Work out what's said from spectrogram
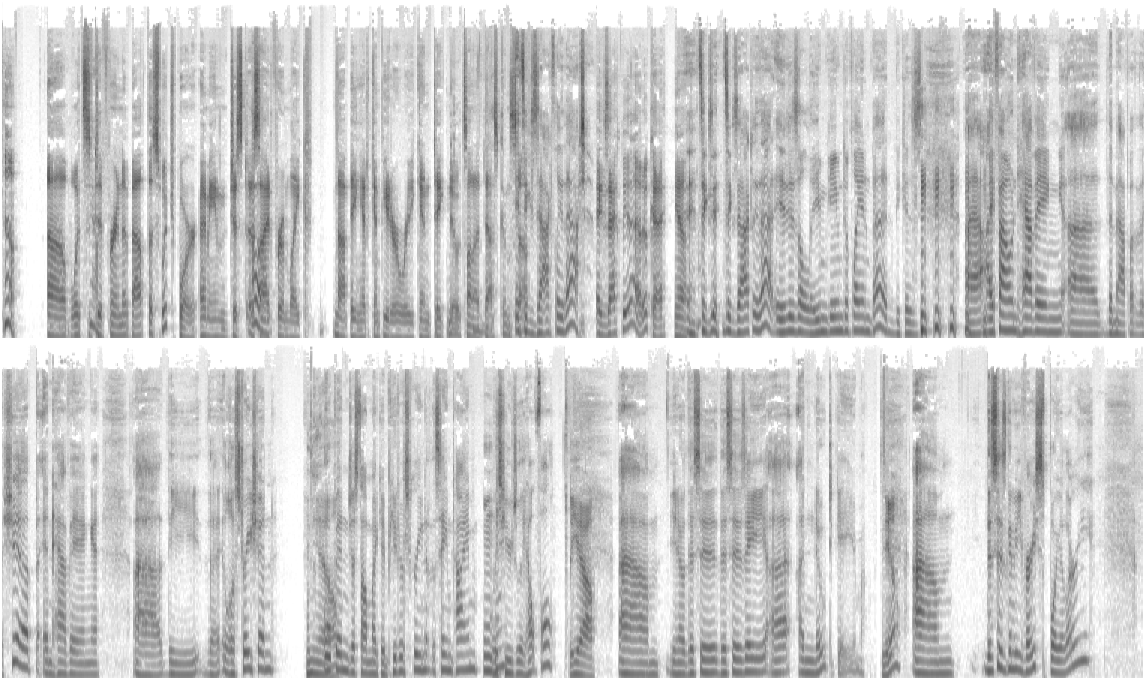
Huh. Uh, what's different about the switch port? I mean, just Oh. aside from like not being at a computer where you can take notes on a desk and stuff. It's exactly that. exactly that. Okay. Yeah. It's, ex- it's exactly that. It is a lame game to play in bed because uh, I found having uh, the map of the ship and having uh, the the illustration Yeah. open just on my computer screen at the same time was hugely helpful. Yeah. Um, you know, this is this is a uh, a note game. Yeah. Um, this is going to be very spoilery.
